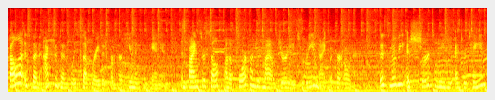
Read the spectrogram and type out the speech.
Bella is then accidentally separated from her human companion and finds herself on a 400 mile journey to reunite with her owner. This movie is sure to leave you entertained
